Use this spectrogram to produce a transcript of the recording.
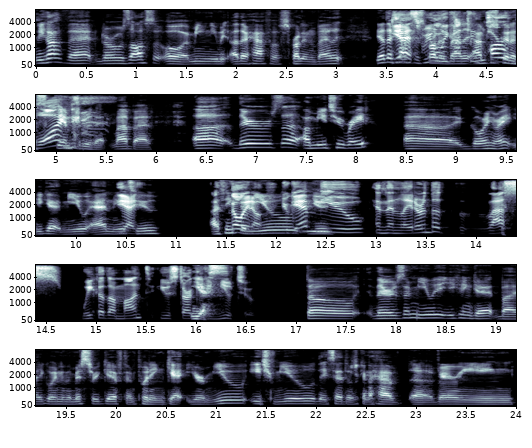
we got that. There was also. Oh, I mean, the other half of Scarlet and Violet. The other half Yes, of we Scarlet and Violet. I'm just gonna part skim through that. My bad. Uh, there's a, a Mewtwo raid. Uh, going right. You get Mew and Yeah. Mewtwo. I think No, the wait, no. Mew. You get Mew, and then later in the last week of the month, you start Yes. getting Mewtwo. So there's a Mew that you can get by going to the mystery gift and putting get your Mew. Each Mew, they said there's gonna have uh, varying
